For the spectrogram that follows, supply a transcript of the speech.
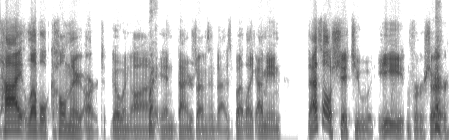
high level culinary art going on right. in diners, drives, and dives. But like, I mean, that's all shit you would eat for sure.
